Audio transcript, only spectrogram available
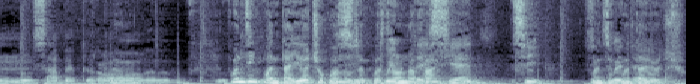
no sabe, pero... Fue en 58 cuando secuestraron a. 57, ¿no? Sí, Fue en 58.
